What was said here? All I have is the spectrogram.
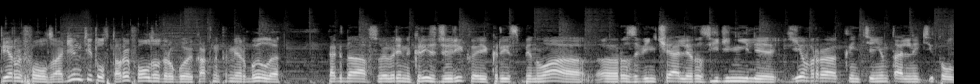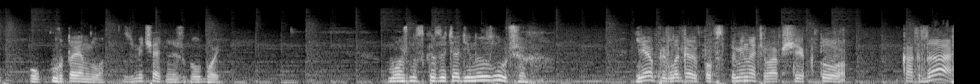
Первый фол за один титул, второй фол за другой. Как, например, было, когда в свое время Крис Джерико и Крис Бенуа э, развенчали, разъединили евроконтинентальный титул у Курта Энгла. Замечательный же был бой. Можно сказать, один из лучших. Я предлагаю повспоминать вообще, кто, когда,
